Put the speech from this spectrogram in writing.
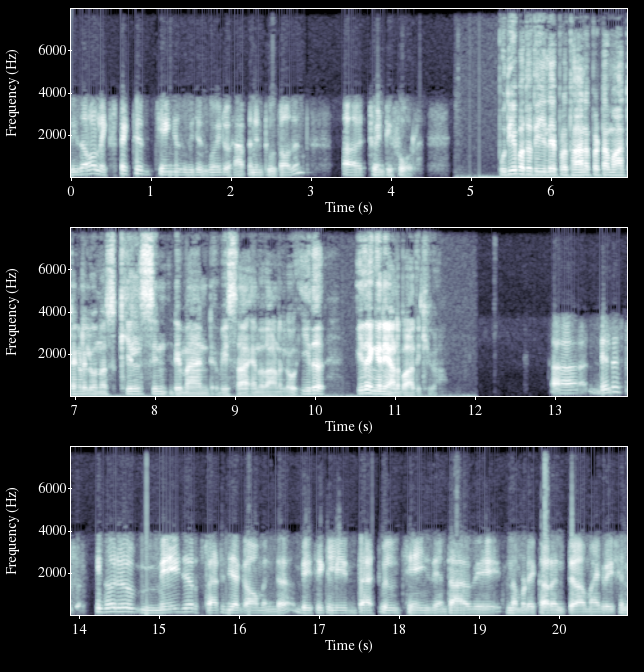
these are all expected changes which is going to happen in two thousand twenty four പുതിയ പദ്ധതിയിലെ പ്രധാനപ്പെട്ട മാറ്റങ്ങളിൽ ഒന്ന് സ്കിൽസ് ഇൻ ഡിമാൻഡ് വിസ എന്നതാണല്ലോ. ഇത് ഇതെങ്ങനെയാണ് ബാധിക്കുക? ദിലിസ് ഇതൊരു major strategy government basically that will change the entire way നമ്മുടെ കറന്റ് മൈഗ്രേഷൻ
